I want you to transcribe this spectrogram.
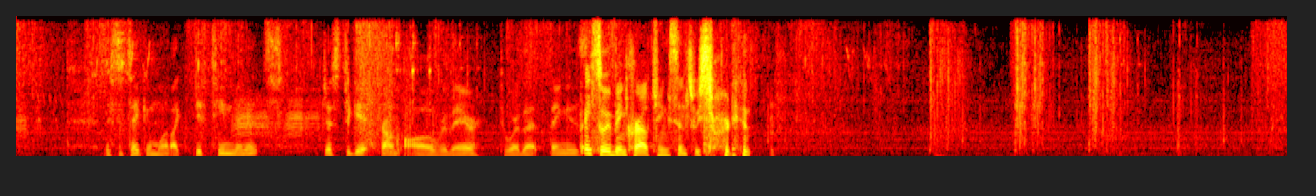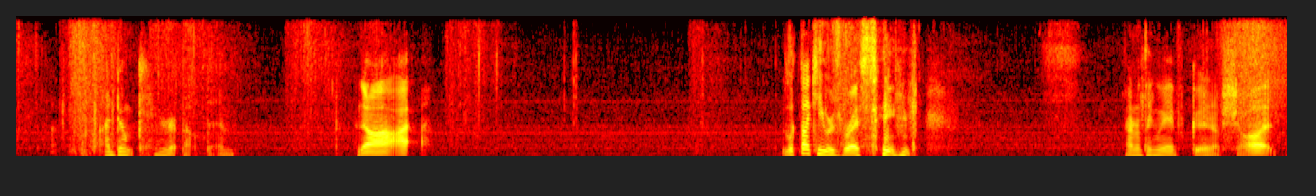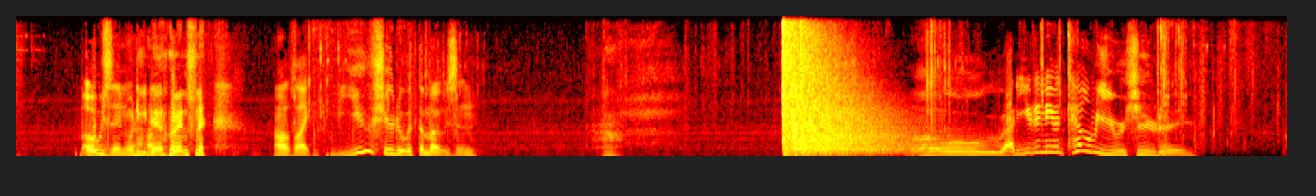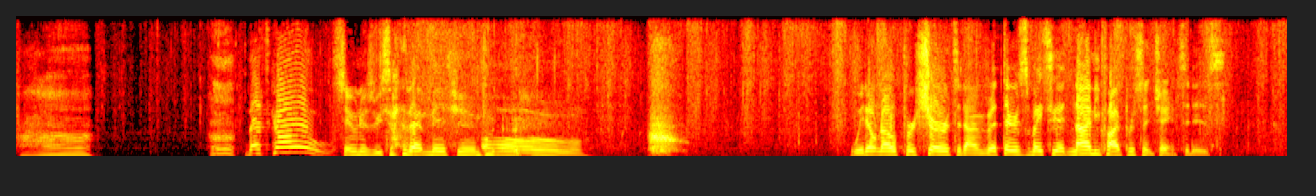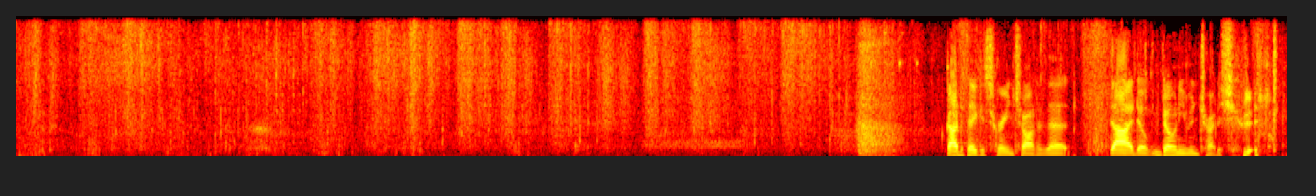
This is taking what, like 15 minutes, just to get from all over there to where that thing is. Hey, so we've been crouching since we started. I don't care about them. No, I. It looked like he was resting. I don't think we have a good enough shot. Mosin, what are you doing? I was like, you shoot it with the Mosin. Oh, you didn't even tell me you were shooting. Let's go! As soon as we saw that mission, Oh. we don't know for sure it's a diamond, but there's basically a 95% chance it is. Got to take a screenshot of that. Die! Don't don't even try to shoot it.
